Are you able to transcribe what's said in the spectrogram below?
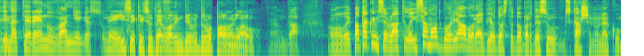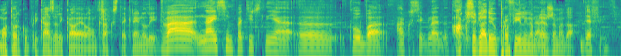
isekli- na terenu, van njega su. Ne, isekli su drvo, ali im drvo- palo na glavu. Da. Ovaj, pa tako im se vratilo i sam odgovor Javora je bio dosta dobar gde su skašenu neku motorku prikazali kao evo kako ste krenuli. Dva najsimpatičnija uh, kluba, ako se gleda. taj- Ako se gledaju profili na Da. mrežama, da. Definitivno.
